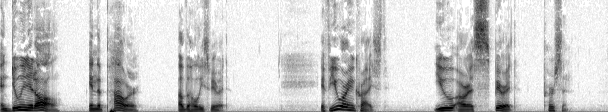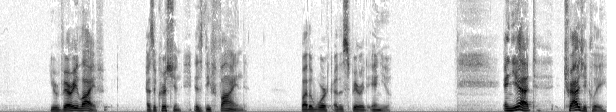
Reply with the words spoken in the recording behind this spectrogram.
and doing it all in the power of the Holy Spirit. If you are in Christ, you are a spirit person. Your very life as a Christian is defined by the work of the Spirit in you. And yet, tragically,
